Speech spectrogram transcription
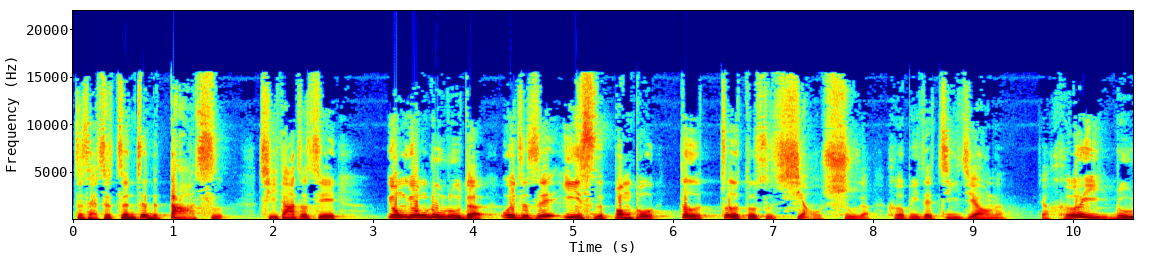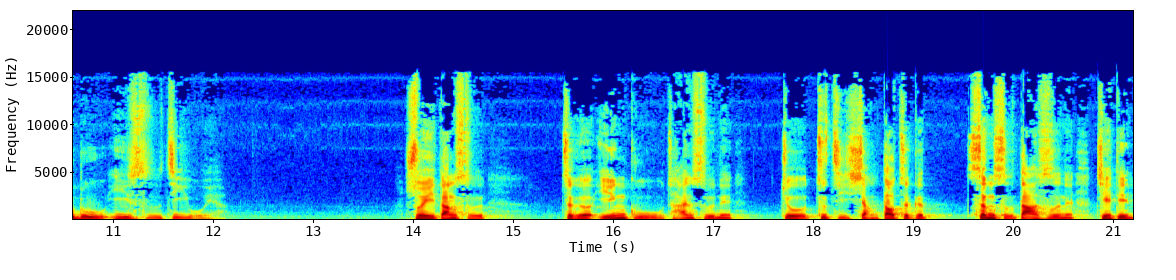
这才是真正的大事。其他这些庸庸碌碌的为这些衣食奔波，这这都是小事啊，何必再计较呢？叫何以碌碌衣食计为啊？所以当时这个隐谷禅师呢，就自己想到这个生死大事呢，决定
